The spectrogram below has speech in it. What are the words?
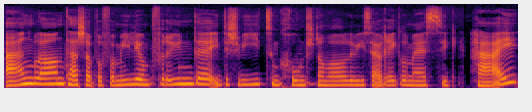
England, hast aber Familie und Freunde in der Schweiz und kommst normalerweise auch regelmäßig heim.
